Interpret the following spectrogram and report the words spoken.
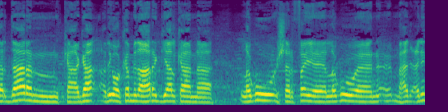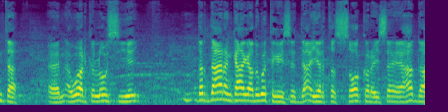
dardaarankaaga adigoo ka mid ahaa raggii halkan lagu sharfay ee lagu mahadcelinta awaadhka loo siiyey dardaarankaaga aad uga tegaysa da'yarta soo koraysa ee hadda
